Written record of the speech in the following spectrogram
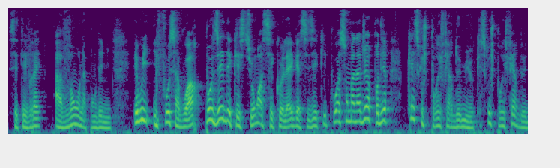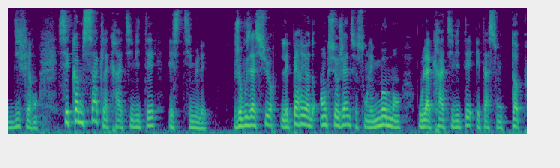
c'était vrai avant la pandémie. Et oui, il faut savoir poser des questions à ses collègues, à ses équipes ou à son manager pour dire qu'est-ce que je pourrais faire de mieux, qu'est-ce que je pourrais faire de différent? C'est comme ça que la créativité est stimulée. Je vous assure, les périodes anxiogènes, ce sont les moments où la créativité est à son top.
